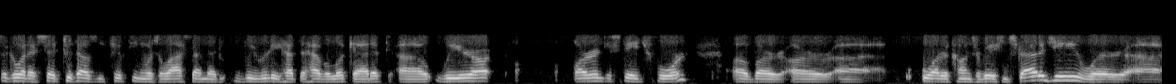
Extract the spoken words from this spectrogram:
so what I said, 2015 was the last time that we really had to have a look at it. Uh, we are are into stage four of our our uh, water conservation strategy, where uh,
